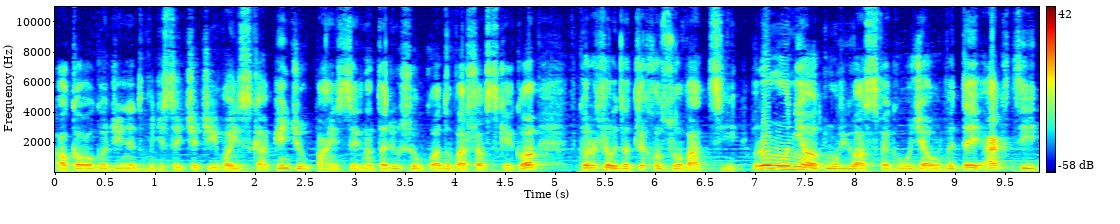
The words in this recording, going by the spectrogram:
około godziny 23 wojska pięciu państw sygnatariuszy Układu Warszawskiego wkroczyły do Czechosłowacji. Rumunia odmówiła swego udziału w tej akcji,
